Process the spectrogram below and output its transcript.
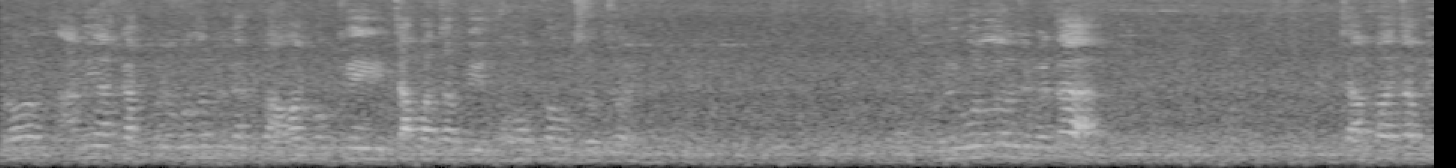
তো আমি আর কাপ করে বললাম যে কাকু আমার পক্ষে এই চাপা চাপি ধমক টমক সহ্য হয় উনি বলল যে, বেটা চাপা চাপি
